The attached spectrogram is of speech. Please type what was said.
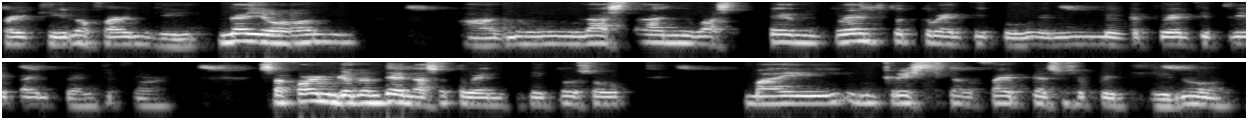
per kilo farm gate. Ngayon, uh, nung last ani was 10, 20 to 22 and 23 pa 24. Sa corn, ganun din, nasa 22. So, may increase ng 5 pesos per kilo.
